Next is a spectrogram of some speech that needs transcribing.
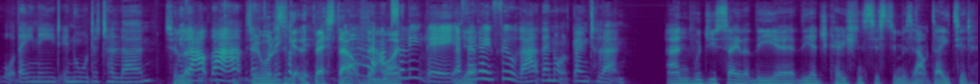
what they need in order to learn. To learn- Without that, to order to get the best out of Yeah, them, right? Absolutely. If Yeah. they don't feel that, they're not going to learn. And would you say that the uh, the education system is outdated?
